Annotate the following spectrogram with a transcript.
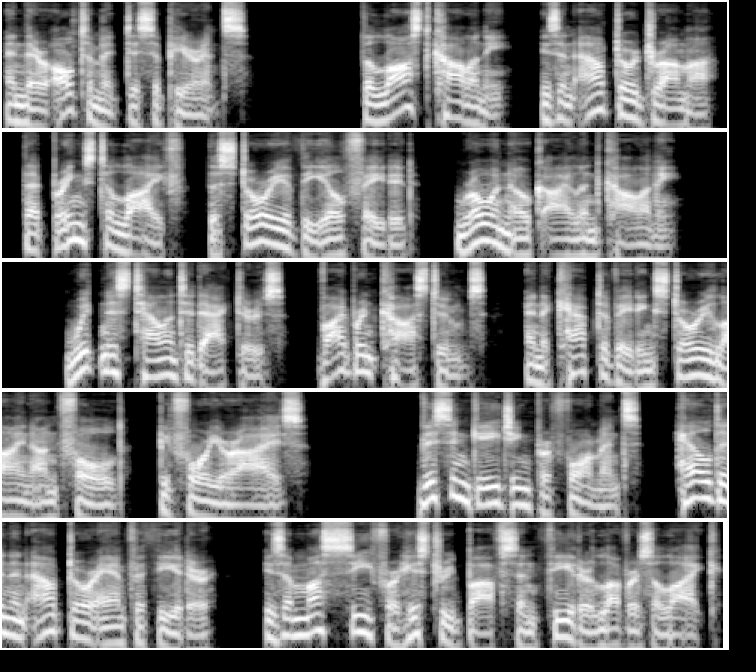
and their ultimate disappearance. The Lost Colony is an outdoor drama that brings to life the story of the ill-fated Roanoke Island colony. Witness talented actors, vibrant costumes, and a captivating storyline unfold before your eyes. This engaging performance, held in an outdoor amphitheater, is a must-see for history buffs and theater lovers alike.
